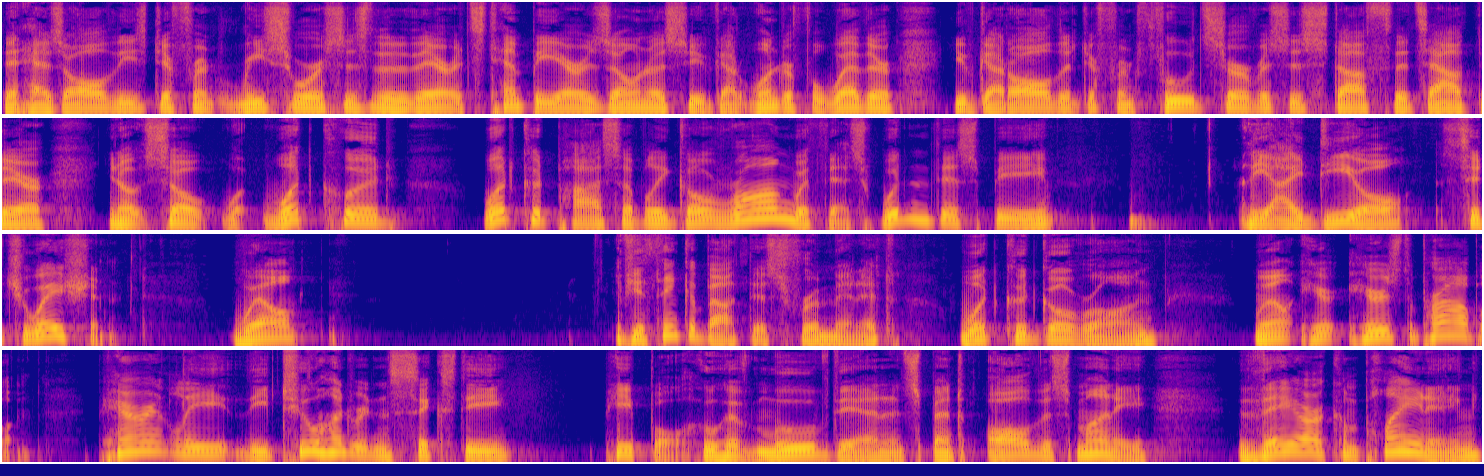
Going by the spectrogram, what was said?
that has all these different resources that are there. It's Tempe, Arizona, so you've got wonderful weather. You've got all the different food services stuff that's out there. You know, so what, what could what could possibly go wrong with this? Wouldn't this be the ideal situation? Well, if you think about this for a minute, what could go wrong? Well, here, here's the problem. Apparently, the 260 people who have moved in and spent all this money, they are complaining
